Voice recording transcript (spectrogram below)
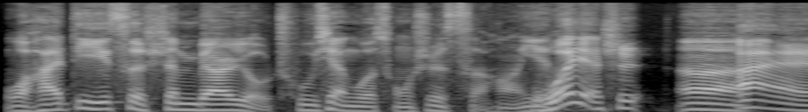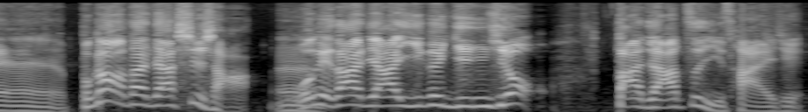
我还第一次身边有出现过从事此行业。我也是，嗯，哎，不告诉大家是啥，嗯我给大家一个音效，大家自己猜去。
